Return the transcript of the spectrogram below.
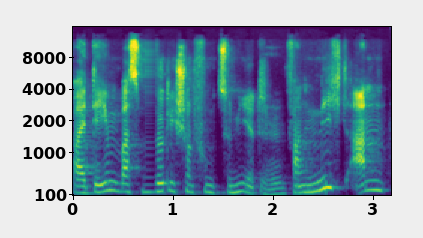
bei dem, was wirklich schon funktioniert. Mhm. Fang nicht an,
